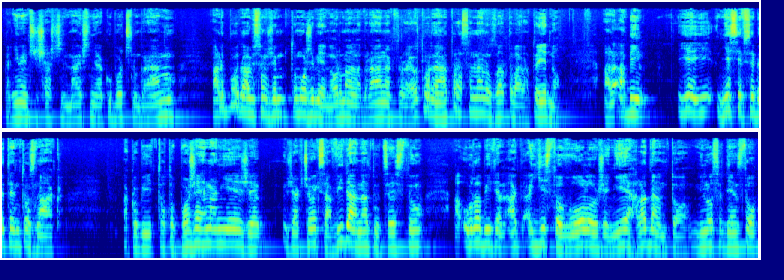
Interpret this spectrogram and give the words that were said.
tak neviem, či Šaštín má ešte nejakú bočnú bránu. Ale povedal by som, že to môže byť normálna brána, ktorá je otvorená a ktorá sa na noc zatvára. To je jedno. Ale aby je, nesie v sebe tento znak, akoby toto požehnanie, že, že ak človek sa vydá na tú cestu a urobí ten akt a ide s tou vôľou, že nie, hľadám to milosrdenstvo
